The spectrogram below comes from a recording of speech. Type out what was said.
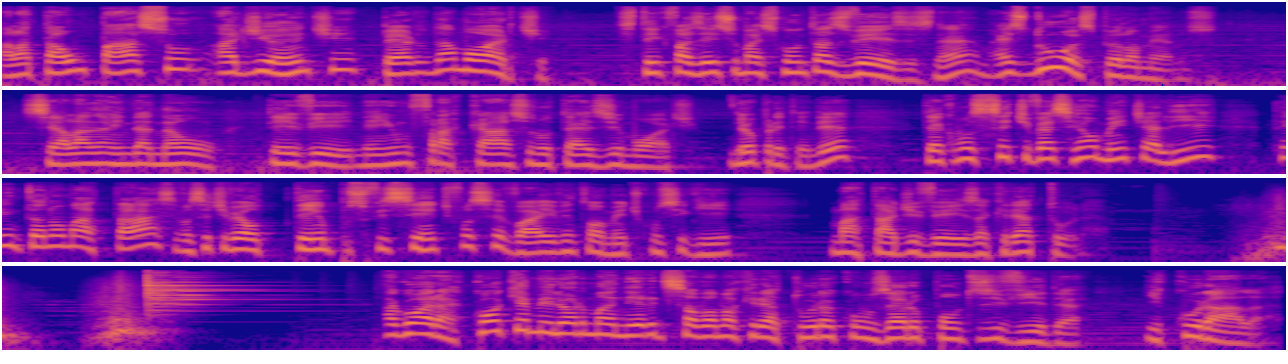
ela tá um passo adiante, perto da morte. Você tem que fazer isso mais quantas vezes, né? Mais duas, pelo menos. Se ela ainda não teve nenhum fracasso no teste de morte. Deu para entender? Então é como se você estivesse realmente ali tentando matar. Se você tiver o tempo suficiente, você vai eventualmente conseguir matar de vez a criatura. Agora, qual é a melhor maneira de salvar uma criatura com zero pontos de vida e curá-la?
